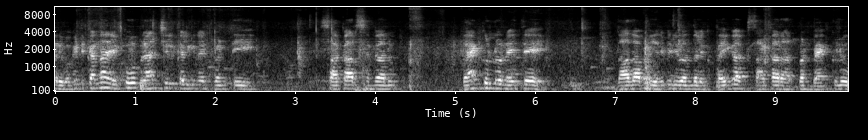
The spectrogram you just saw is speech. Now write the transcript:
మరి ఒకటి కన్నా ఎక్కువ బ్రాంచీలు కలిగినటువంటి సహకార సంఘాలు బ్యాంకుల్లోనైతే దాదాపు ఎనిమిది వందలకు పైగా సహకార అర్బన్ బ్యాంకులు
